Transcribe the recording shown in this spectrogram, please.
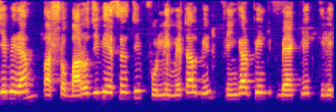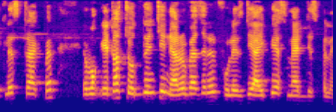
GB RAM পাঁচশো বারো GB SSD fully metal build fingerprint backlit clickless trackpad এবং এটা চোদ্দ ইঞ্চি ন্যারো ব্যাজারের full HD IPS matte display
